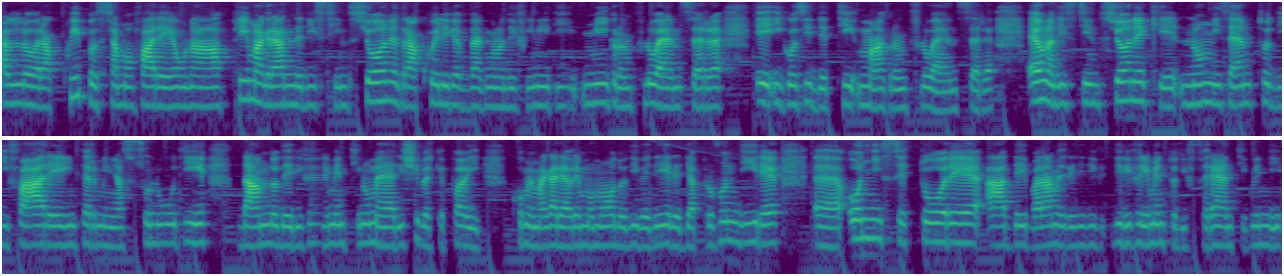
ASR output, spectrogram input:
Allora, qui possiamo fare una prima grande distinzione tra quelli che vengono definiti micro influencer e i cosiddetti macro influencer. È una distinzione che non mi sento di fare in termini assoluti dando dei riferimenti numerici perché poi come magari avremo modo di vedere e di approfondire eh, ogni settore ha dei parametri di, di riferimento differenti, quindi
